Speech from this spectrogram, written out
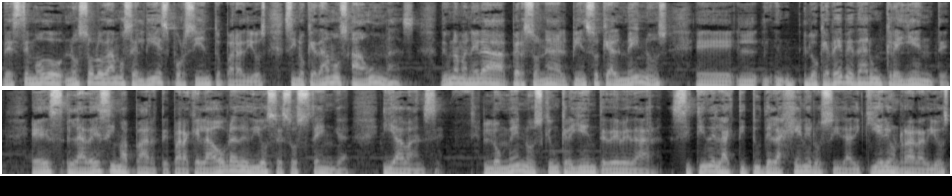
De este modo, no solo damos el 10% para Dios, sino que damos aún más. De una manera personal, pienso que al menos eh, lo que debe dar un creyente es la décima parte para que la obra de Dios se sostenga y avance. lo menos que un creyente debe dar, si tiene la actitud de la generosidad y quiere honrar a Dios,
